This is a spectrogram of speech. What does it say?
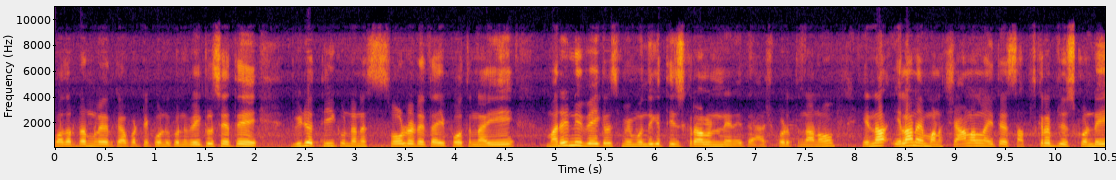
కుదరడం లేదు కాబట్టి కొన్ని కొన్ని వెహికల్స్ అయితే వీడియో తీయకుండానే సోల్డ్ అయితే అయిపోతున్నాయి. మరిన్ని వెహికల్స్ మీ ముందుకు తీసుకురావాలని నేనైతే ఆశపడుతున్నాను. ఇలా ఇలానే మన ఛానల్ని అయితే సబ్స్క్రైబ్ చేసుకోండి.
